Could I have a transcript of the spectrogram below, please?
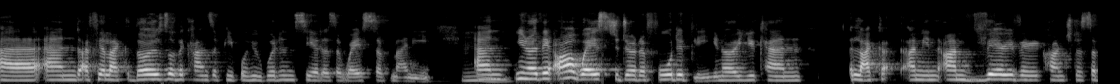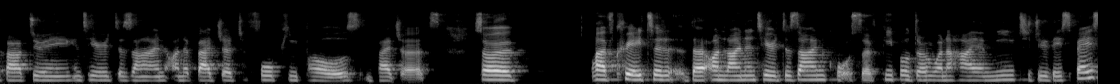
uh, and I feel like those are the kinds of people who wouldn't see it as a waste of money. Mm. And, you know, there are ways to do it affordably. You know, you can like i mean i'm very very conscious about doing interior design on a budget for people's budgets so I've created the online interior design course. So if people don't want to hire me to do their space,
